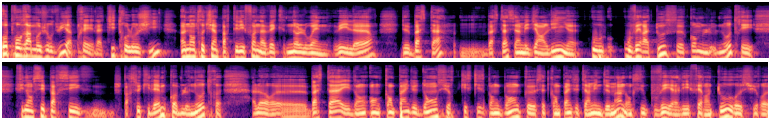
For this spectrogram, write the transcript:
Au programme aujourd'hui, après la titrologie, un entretien par téléphone avec Nolwenn Wheeler de Basta. Basta, c'est un média en ligne ouvert à tous euh, comme le nôtre et financé par, ceux qui l'aiment comme le nôtre. Alors, euh, Basta est en campagne de dons sur KissKissBankBank. Euh, cette campagne se termine demain, donc si vous pouvez aller faire un tour sur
